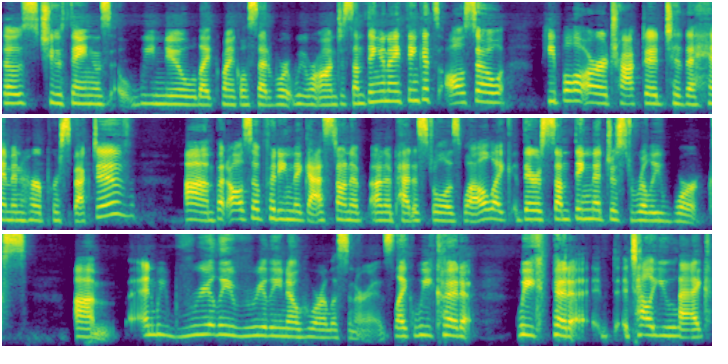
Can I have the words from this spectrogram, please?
those two things we knew, like Michael said, we're, we were on to something. And I think it's also people are attracted to the him and her perspective. Um, but also putting the guest on a on a pedestal as well. Like there's something that just really works um, and we really really know who our listener is like we could we could tell you like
